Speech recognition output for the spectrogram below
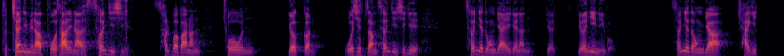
부처님이나 보살이나 선지식 설법하는 좋은 여건 53 선지식이 선제동자에게는 연인이고 선제동자 자기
